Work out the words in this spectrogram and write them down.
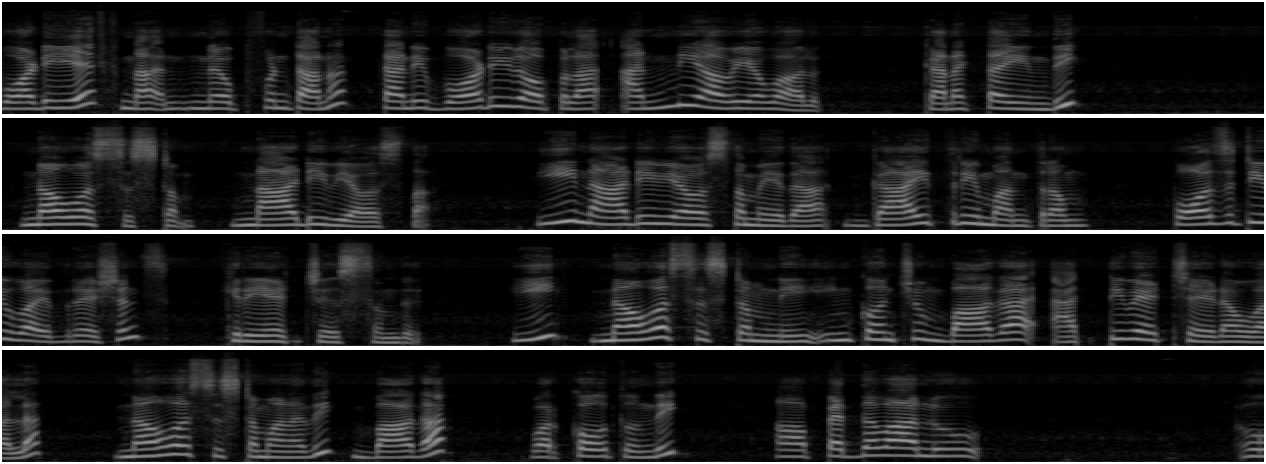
బాడీయే నా- నేను ఒప్పుకుంటాను కానీ బాడీ లోపల అన్ని అవయవాలు కనెక్ట్ అయింది నర్వస్ సిస్టమ్ నాడీ వ్యవస్థ. ఈ నాడీ వ్యవస్థ మీద గాయత్రి మంత్రం పాజిటివ్ వైబ్రేషన్స్ క్రియేట్ చేస్తుంది. ఈ నర్వస్ సిస్టమ్ని ఇంకొంచెం బాగా యాక్టివేట్ చేయడం వల్ల నర్వస్ సిస్టమ్ అనేది బాగా వర్క్ అవుతుంది. ఆ, పెద్దవాళ్ళు ఓ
